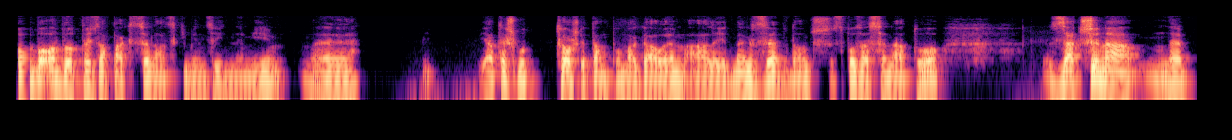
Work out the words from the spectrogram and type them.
bo on był odpowiedzialny za pakt senacki między innymi. Ja też mu troszkę tam pomagałem, ale jednak z zewnątrz, spoza Senatu zaczyna e,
